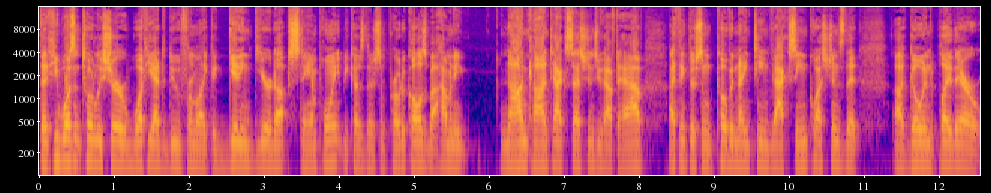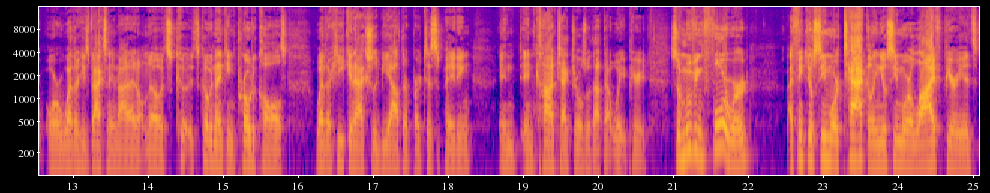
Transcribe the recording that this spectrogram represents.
that he wasn't totally sure what he had to do from like a getting geared up standpoint because there's some protocols about how many non-contact sessions you have to have. I think there's some COVID-19 vaccine questions that uh, go into play there, or, or, whether he's vaccinated or not. I don't know. It's it's COVID-19 protocols whether he can actually be out there participating in in contact drills without that wait period. So moving forward, I think you'll see more tackling. You'll see more live periods.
